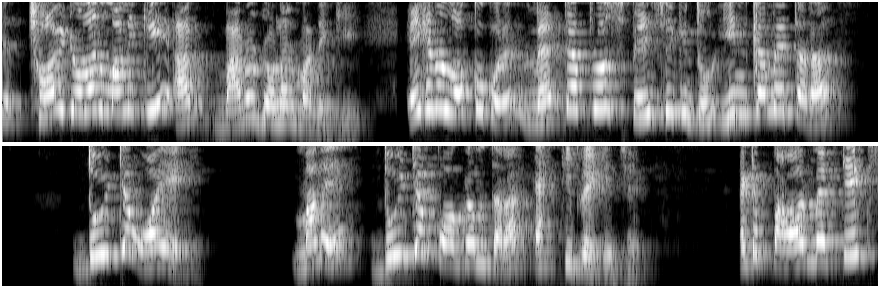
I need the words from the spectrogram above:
যে ছয় ডলার মানে কি আর বারো ডলার মানে কি? এখানে লক্ষ্য করেন মেটাপ্রো স্পেসে কিন্তু ইনকামের তারা দুইটা ওয়ে মানে দুইটা প্রোগ্রাম তারা অ্যাক্টিভ রেখেছে। একটা পাওয়ার ম্যাট্রিক্স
